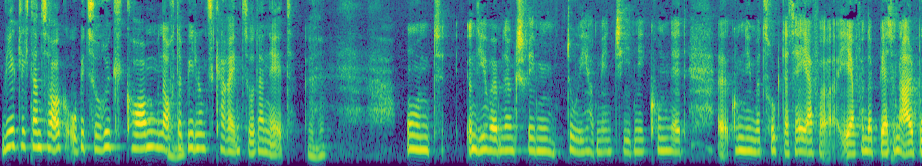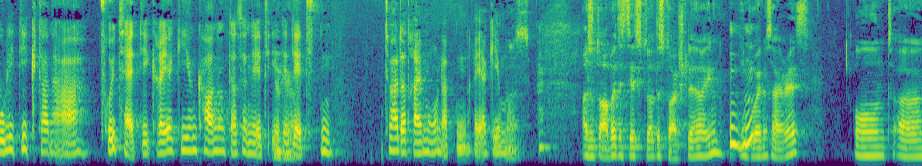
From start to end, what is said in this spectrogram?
wirklich dann sage, ob ich zurückkomme nach mhm. der Bildungskarenz oder nicht. Mhm. Und, und ich habe ihm dann geschrieben, du, ich habe mich entschieden, ich komme nicht, äh, komm nicht mehr zurück, dass er eher von, eher von der Personalpolitik dann auch frühzeitig reagieren kann und dass er nicht in ja, den ja. letzten zwei oder drei Monaten reagieren muss. Also du arbeitest jetzt dort als Deutschlehrerin mhm. in Buenos Aires und äh,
